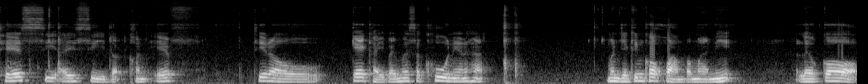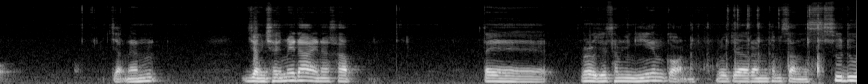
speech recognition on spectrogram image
testcic.conf ที่เราแก้ไขไปเมื่อสักครู่เนี้นะฮะ มันจะขึ้นข้อความประมาณนี้ แล้วก็จากนั้นยังใช้ไม่ได้นะครับ แต่เราจะทำอย่างนี้กันก่อน เราจะรันคำสั่ง sudo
